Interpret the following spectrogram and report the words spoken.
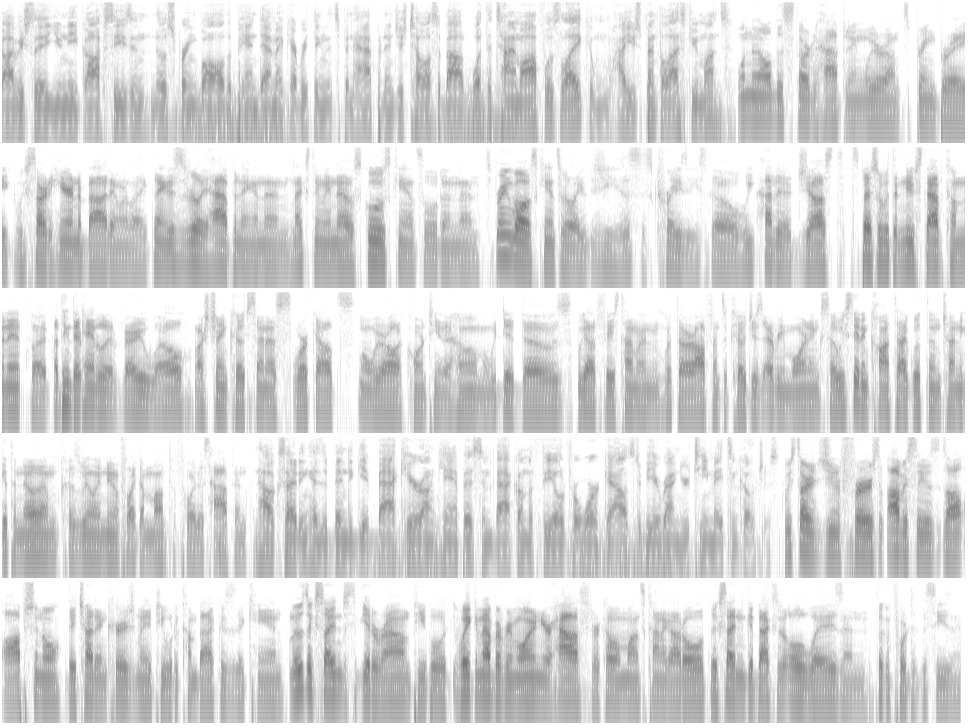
Obviously, a unique offseason, no spring ball, the pandemic, everything that's been happening. Just tell us about what the time off was like and how you spent the last few months. When all this started happening, we were on spring break. We started hearing about it and we're like, dang, this is really happening. And then next thing we know, school was canceled and then spring ball was canceled. We're like, geez, this is crazy. So we had to adjust, especially with the new staff coming in. But I think they handled it very well. Our strength coach sent us workouts when we were all quarantined at home and we did those. We got FaceTime with our offensive coaches every morning. So we stayed in contact with them, trying to get to know them because we only knew them for like a month before this happened. And how exciting has it been to get back here on campus and back on the field for workouts to be around your teammates and coaches? We started June 1st. Obviously, it was all optional. They try to encourage many people to come back as they can. It was exciting just to get around people. Waking up every morning in your house for a couple months kind of got old. Exciting to get back to the old ways and looking forward to the season.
